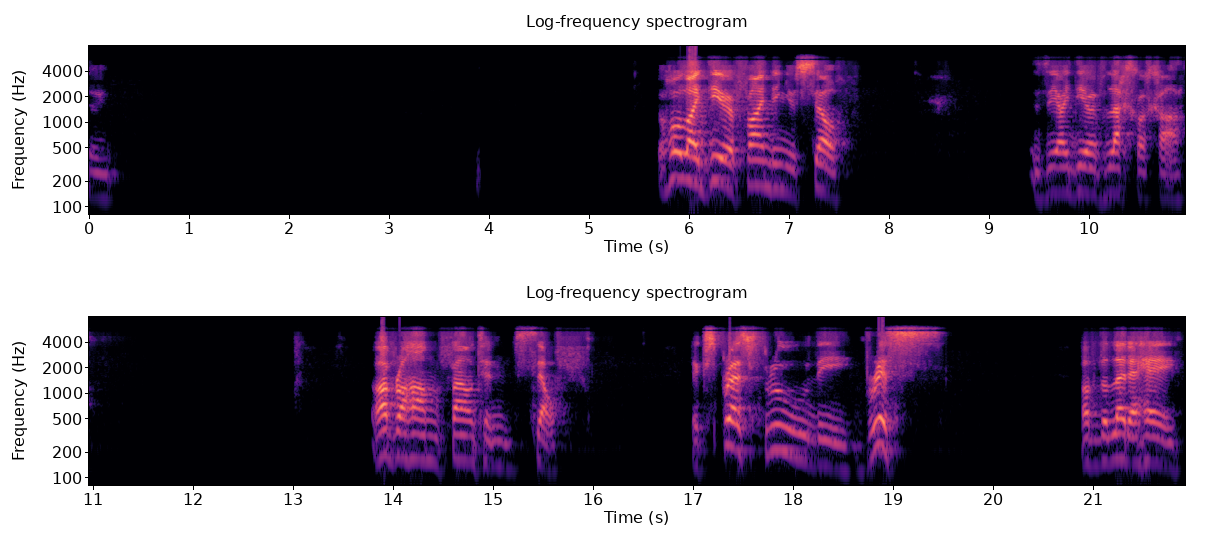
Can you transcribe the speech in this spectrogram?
See? The whole idea of finding yourself is the idea of Lech Lecha. Abraham found himself expressed through the bris of the letter Hey.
